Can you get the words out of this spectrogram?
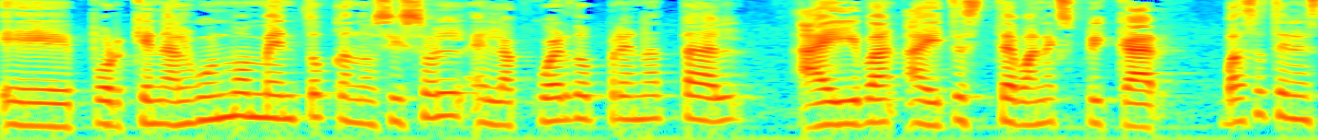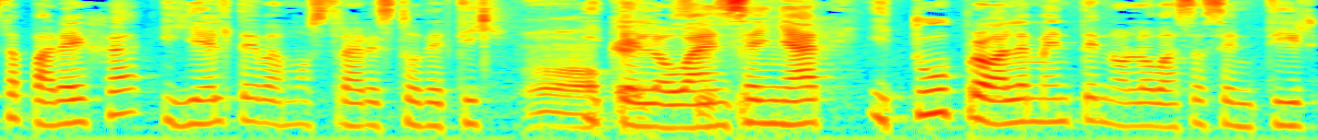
eh, porque en algún momento cuando se hizo el, acuerdo prenatal, ahí, van, ahí te, te van a explicar vas a tener esta pareja y él te va a mostrar esto de ti oh, y te lo va a enseñar y tú probablemente no lo vas a sentir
